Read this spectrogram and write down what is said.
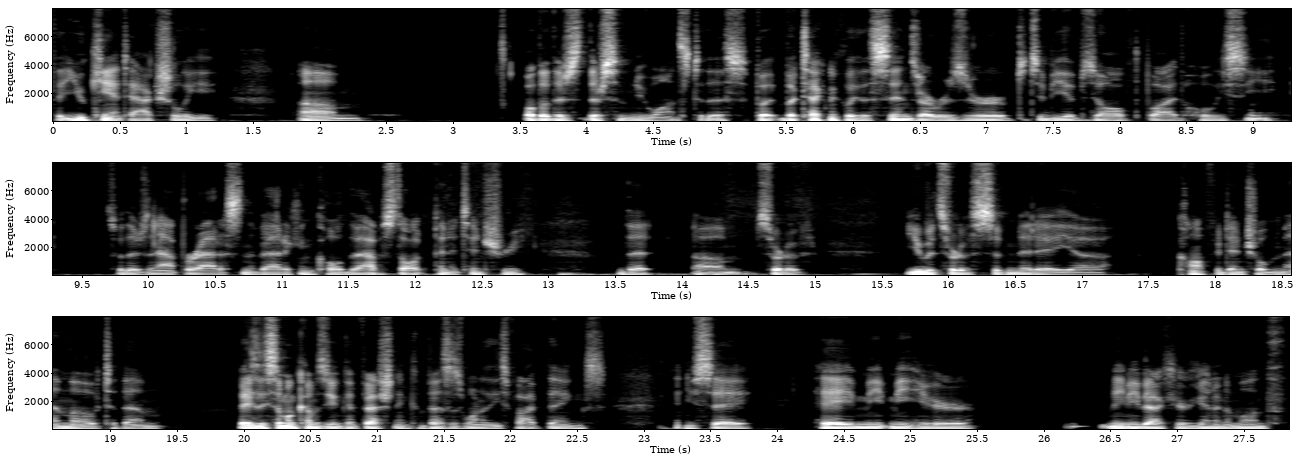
that you can't actually. Um, although there's there's some nuance to this, but but technically the sins are reserved to be absolved by the Holy See. So there's an apparatus in the Vatican called the Apostolic Penitentiary that um, sort of you would sort of submit a uh, confidential memo to them. Basically, someone comes to you in confession and confesses one of these five things, and you say, "Hey, meet me here, meet me back here again in a month,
